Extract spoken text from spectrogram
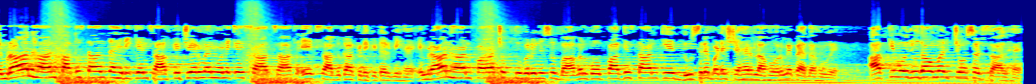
عمران خان پاکستان تحریک انصاف کے چیئرمین ہونے کے ساتھ ساتھ ایک سابقہ کرکٹر بھی ہیں۔ عمران خان پانچ اکتوبر انیس سو باون کو پاکستان کے دوسرے بڑے شہر لاہور میں پیدا ہوئے۔ آپ کی موجودہ عمر چونسٹھ سال ہے۔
